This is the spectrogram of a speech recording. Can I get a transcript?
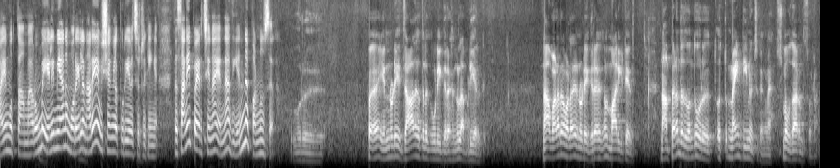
பயமுத்தாம ரொம்ப எளிமையான முறையில் நிறைய விஷயங்களை புரிய வச்சுட்டு இருக்கீங்க இந்த சனி பயிற்சினா என்ன? அது என்ன பண்ணும் சார் ஒரு இப்போ என்னுடைய ஜாதகத்தில் இருக்கக்கூடிய கிரகங்கள் அப்படியே இருக்கு. நான் வளர வளர என்னுடைய கிரகங்கள் மாறிக்கிட்டே இருக்கு. நான் பிறந்தது வந்து ஒரு நைன்டின்னு வச்சுக்கோங்களேன். சும்மா உதாரணத்தை சொல்கிறேன்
